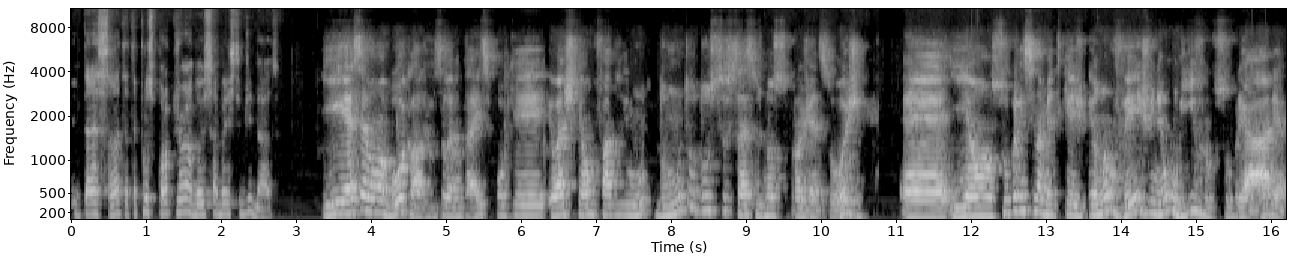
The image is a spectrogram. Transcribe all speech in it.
interessante, até para os próprios jogadores saberem esse tipo de dados. E essa é uma boa, Claudio, você levantar isso, porque eu acho que é um fato de muito, do muito do sucesso dos nossos projetos hoje, é, e é um super ensinamento que eu não vejo em nenhum livro sobre a área,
